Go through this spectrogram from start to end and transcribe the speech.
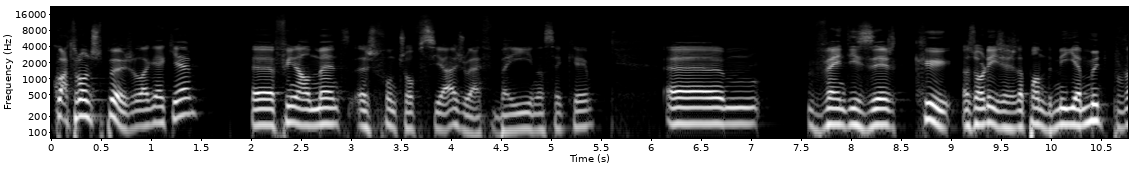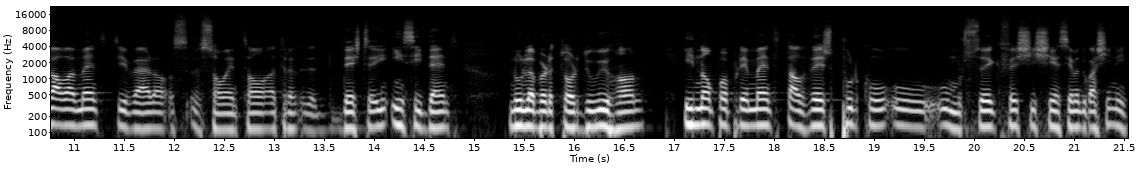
quatro anos depois, lá que é que é, uh, finalmente as fontes oficiais, o FBI, não sei o quê, uh, vem dizer que as origens da pandemia muito provavelmente tiveram só então deste incidente no laboratório do Wuhan e não propriamente talvez porque o, o, o morcego fez xixi em cima do guaxinim.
